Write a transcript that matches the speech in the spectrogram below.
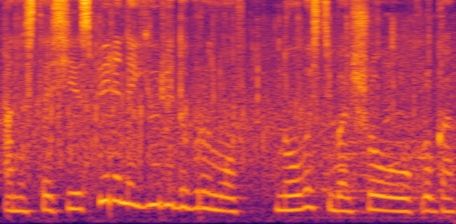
Анастасия Спирина, Юрий Добрунов. Новости Большого округа.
